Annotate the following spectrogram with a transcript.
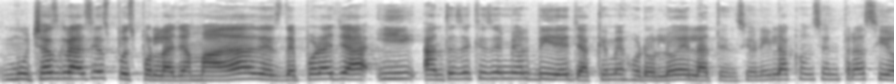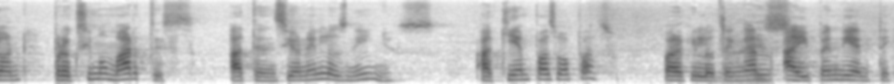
muchas gracias pues por la llamada desde por allá. Y antes de que se me olvide, ya que mejoró lo de la atención y la concentración, próximo martes, atención en los niños, aquí en paso a paso, para que lo tengan ahí pendiente.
